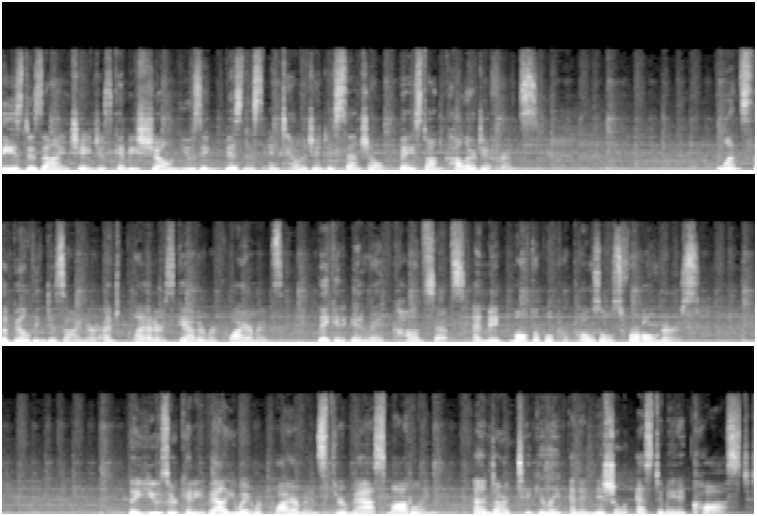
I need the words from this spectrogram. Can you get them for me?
These design changes can be shown using Business Intelligence Essential based on color difference. Once the building designer and planners gather requirements, they can iterate concepts and make multiple proposals for owners. The user can evaluate requirements through mass modeling and articulate an initial estimated cost.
